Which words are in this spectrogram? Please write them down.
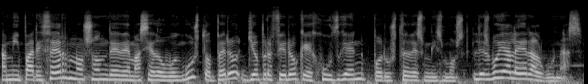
A mi parecer no son de demasiado buen gusto, pero yo prefiero que juzguen por ustedes mismos. Les voy a leer algunas.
